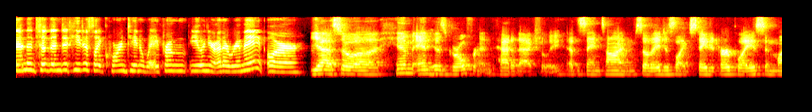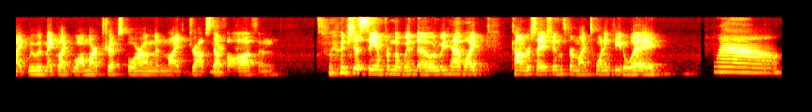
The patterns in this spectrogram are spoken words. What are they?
And then, so then, did he just like quarantine away from you and your other roommate, or? Yeah, so uh, him and his girlfriend had it actually at the same time. So they just like stayed at her place, and like we would make like Walmart trips for him and like drop stuff Yeah. off, and we would just see him from the window, and we'd have like conversations from like 20 feet away. Wow.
